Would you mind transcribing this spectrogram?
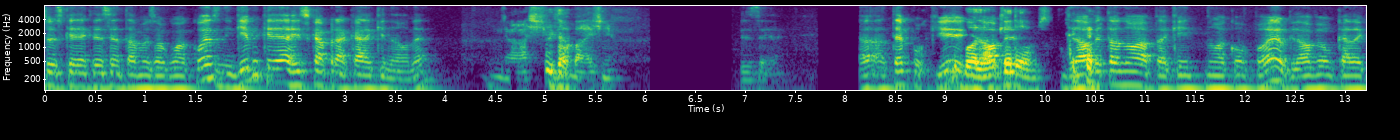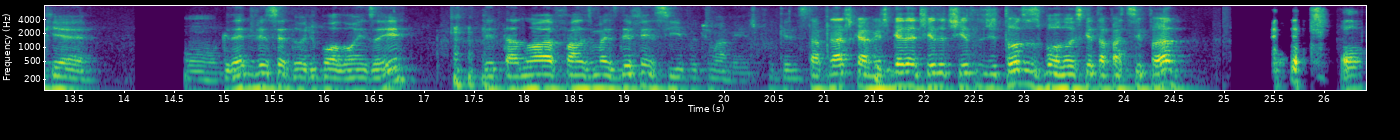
Vocês querem acrescentar mais alguma coisa? Ninguém vai querer arriscar para cá aqui não, né? Acho bobagem. Pois é. Até porque bolão queremos. Glauber tá numa, para quem não acompanha, o Glauber é um cara que é um grande vencedor de bolões aí. Ele está numa fase mais defensiva ultimamente, porque ele está praticamente garantindo o título de todos os bolões que ele está participando. Eu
